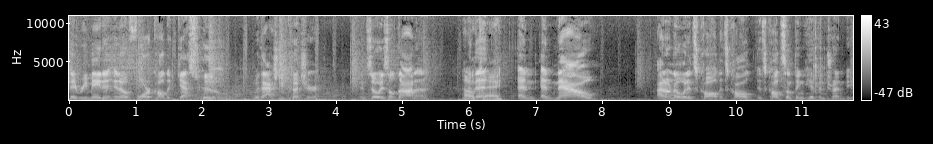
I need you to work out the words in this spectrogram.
they remade it in 04 called it Guess Who with Ashton Kutcher and Zoe Saldana. And then- Okay. and and now I don't know what it's called. It's called it's called something hip and trendy.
